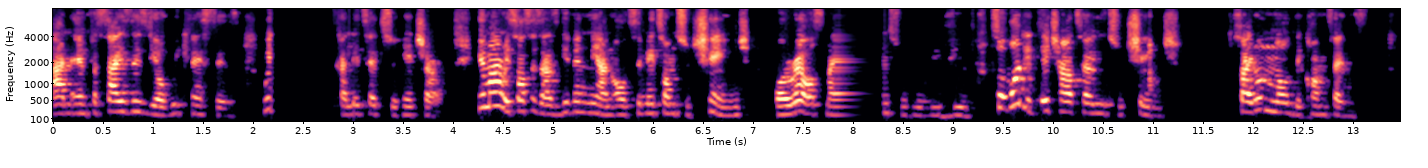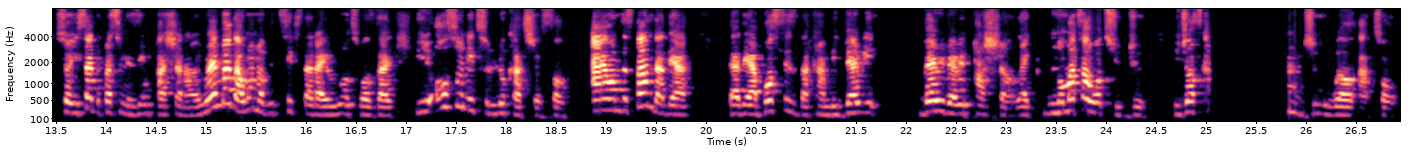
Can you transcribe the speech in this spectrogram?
and emphasizes your weaknesses, which escalated to HR? Human resources has given me an ultimatum to change or else my will be reviewed. So what did HR tell you to change? So I don't know the contents. So you said the person is impartial. Remember that one of the tips that I wrote was that you also need to look at yourself. I understand that there are that there are bosses that can be very, very, very partial. Like no matter what you do, you just can't do well at all.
